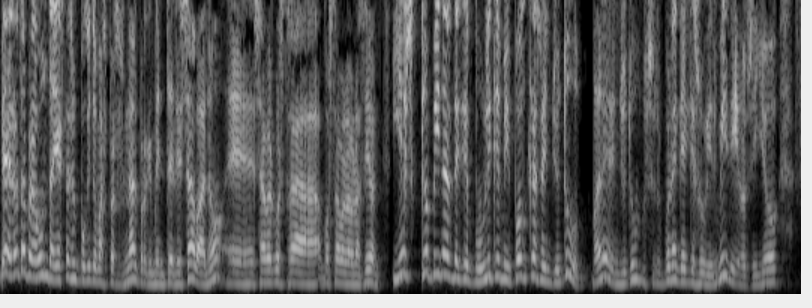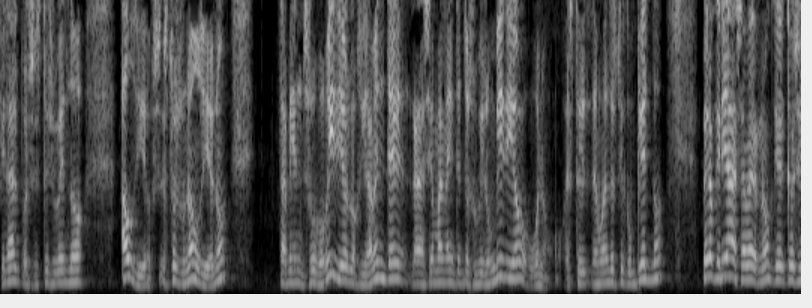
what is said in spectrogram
Bien, otra pregunta, y esta es un poquito más personal porque me interesaba, ¿no? Eh, saber vuestra, vuestra valoración. Y es, ¿qué opinas de que publique mi podcast en YouTube? ¿Vale? En YouTube se supone que hay que subir vídeos y yo al final pues estoy subiendo audios. Esto es un audio, ¿no? También subo vídeos, lógicamente. Cada semana intento subir un vídeo. Bueno, estoy, de momento estoy cumpliendo. Pero quería saber, ¿no? ¿Qué, os,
